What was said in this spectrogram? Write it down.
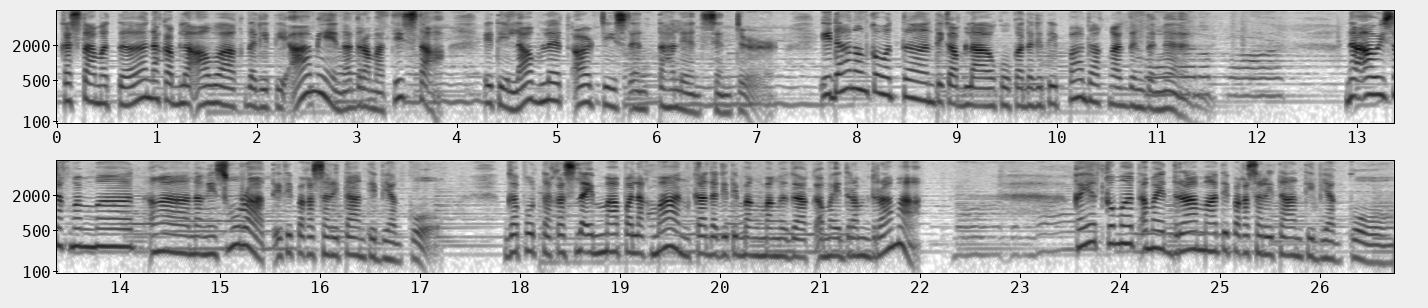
Kastamatan nakablaawak dagiti amin na dramatista iti Lovelet Artist and Talent Center. Idanon kumatan ti kablaw ko kadagiti padak ngagdangdangan. Naawisak mamat ang nangisurat iti pakasaritan ti biyag ko Gapot takas laim mapalakman kadag iti bang mangagak amay dram-drama. Kaya't kumat amay drama ti pakasaritaan ti biyag ko,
